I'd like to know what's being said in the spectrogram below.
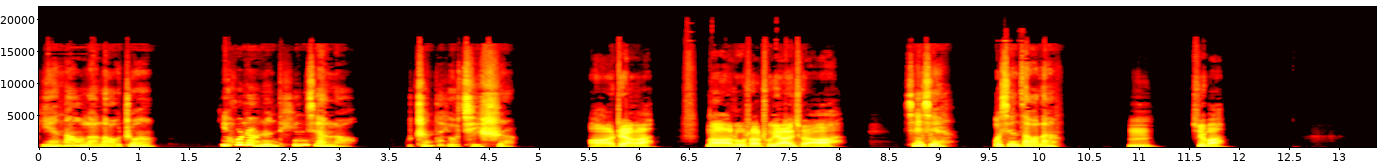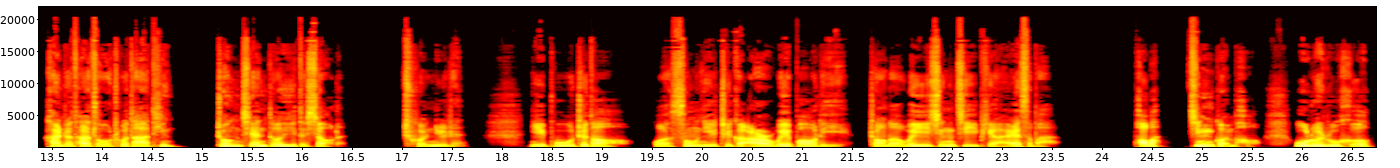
别闹了，老庄，一会儿让人听见了，我真的有急事。啊，这样啊，那路上注意安全啊。谢谢，我先走了。嗯，去吧。看着他走出大厅，庄前得意的笑了。蠢女人，你不知道我送你这个 LV 包里。装了微型 GPS 吧，跑吧，尽管跑，无论如何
